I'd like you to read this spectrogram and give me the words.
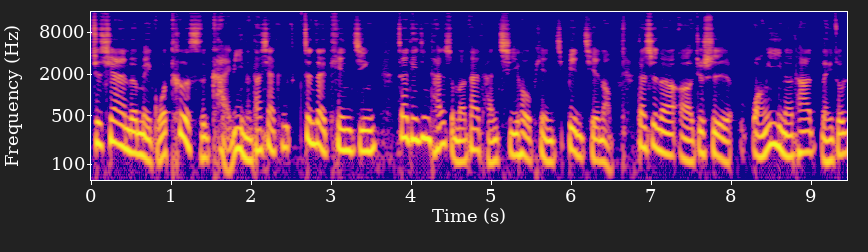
就现在的美国特使凯利呢，他现在正在天津，在天津谈什么？在谈气候变变迁哦。但是呢，呃，就是王毅呢，他等于说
